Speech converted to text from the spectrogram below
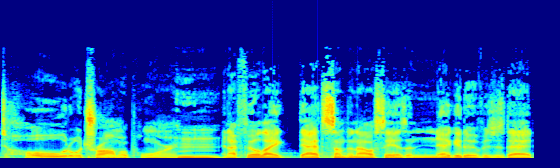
total trauma porn, Mm-hmm. and I feel like that's something I would say as a negative is just that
